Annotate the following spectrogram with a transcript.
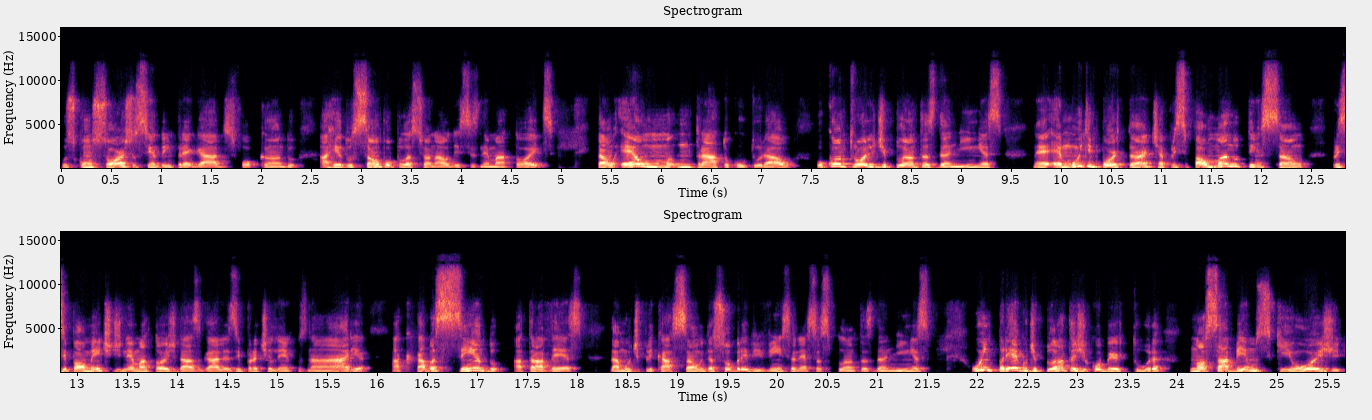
os consórcios sendo empregados focando a redução populacional desses nematóides. Então, é um, um trato cultural, o controle de plantas daninhas, é muito importante, a principal manutenção, principalmente de nematóide das galhas e pratilencos na área, acaba sendo através da multiplicação e da sobrevivência nessas plantas daninhas. O emprego de plantas de cobertura, nós sabemos que hoje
